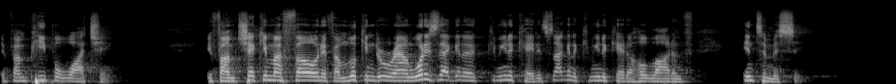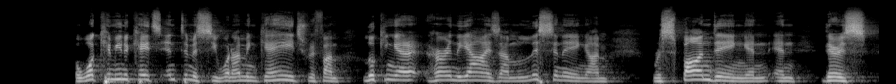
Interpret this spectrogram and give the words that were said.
if I'm people watching, if I'm checking my phone, if I'm looking around, what is that going to communicate? It's not going to communicate a whole lot of intimacy. But what communicates intimacy when I'm engaged, if I'm looking at her in the eyes, I'm listening, I'm responding, and, and there's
